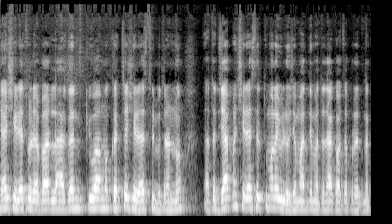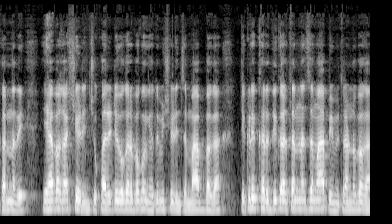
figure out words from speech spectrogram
या शेड्या थोड्याफार लागण किंवा मग कच्च्या शेड्या असतील मित्रांनो आता ज्या पण शेळ्या असतील तुम्हाला व्हिडिओच्या माध्यमातून दाखवायचा प्रयत्न करणार आहे. ह्या बघा शेळींची क्वालिटी वगैरे बघून घ्या. तुम्ही शेळींचं माप बघा. तिकडे खरेदी करतानाचं माप आहे मित्रांनो बघा.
